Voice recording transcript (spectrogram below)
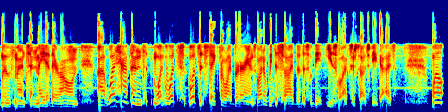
movement and made it their own. Uh, what happened? What, what's what's at stake for librarians? Why did we decide that this would be a useful exercise for you guys? Well,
